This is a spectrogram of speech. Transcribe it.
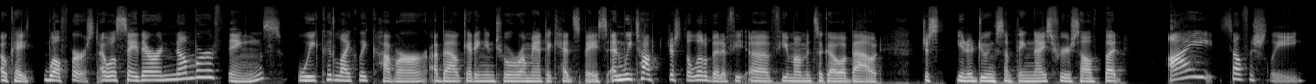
okay. Well, first, I will say there are a number of things we could likely cover about getting into a romantic headspace, and we talked just a little bit a few, a few moments ago about just you know doing something nice for yourself. But I selfishly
